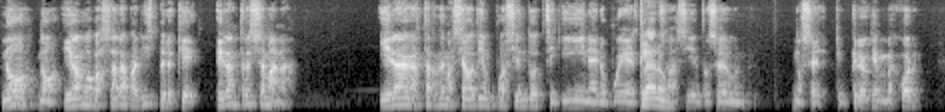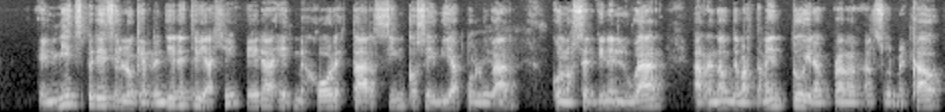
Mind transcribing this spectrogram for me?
No, no, íbamos a pasar a París, pero es que eran tres semanas. Y era gastar demasiado tiempo haciendo check-in, aeropuertos, Claro. cosas así. Entonces, no sé, yo creo que es mejor, en mi experiencia, en lo que aprendí en este viaje, era es mejor estar cinco o seis días por lugar, conocer bien el lugar, arrendar un departamento, ir a comprar al- al supermercado.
